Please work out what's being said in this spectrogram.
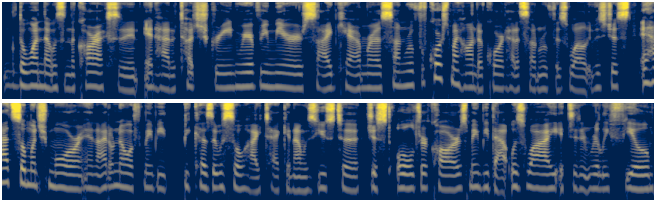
the one that was in the car accident, it had a touchscreen, rear view mirror, side camera, sunroof. Of course my Honda Accord had a sunroof as well. It was just it had so much more and I don't know if maybe because it was so high tech and I was used to just older cars, maybe that was why it didn't really feel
